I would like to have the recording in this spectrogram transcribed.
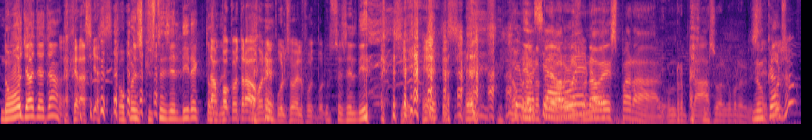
No, ya, ya, ya. Gracias. No, pues que usted es el director. Tampoco trabajó en el pulso del fútbol. Usted es el director. Sí, sí. No, pero no te llevaron bueno. alguna vez para algún reemplazo o algo por el estilo. ¿El pulso?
